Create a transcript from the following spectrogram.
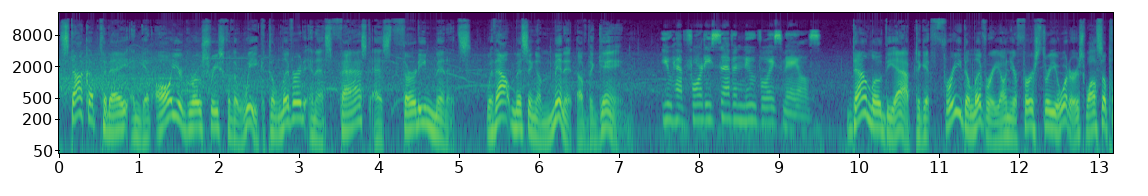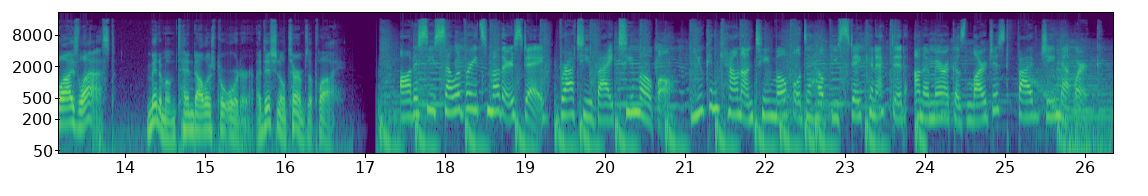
Stock up today and get all your groceries for the week delivered in as fast as 30 minutes without missing a minute of the game. You have 47 new voicemails. Download the app to get free delivery on your first three orders while supplies last. Minimum $10 per order. Additional terms apply. Odyssey celebrates Mother's Day, brought to you by T Mobile. You can count on T Mobile to help you stay connected on America's largest 5G network.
